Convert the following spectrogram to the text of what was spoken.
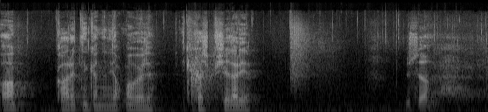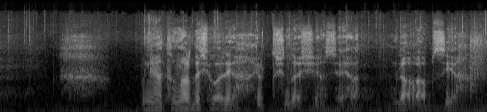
Ağam kahrettin kendini yapma böyle. İki kaşık bir şeyler ye. Hüsam. Bu Nihat'ın kardeşi var ya, yurt dışında yaşayan Seyhan. Lakabı Siyah.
